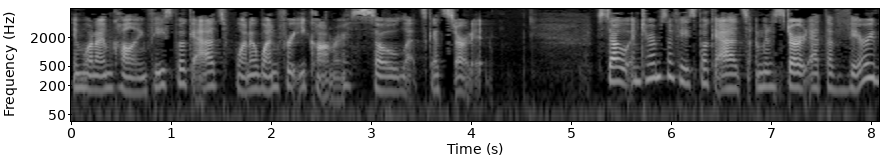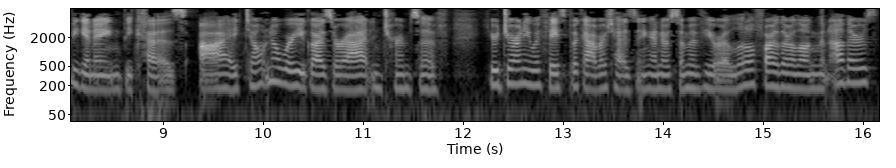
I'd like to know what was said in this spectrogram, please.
in what I'm calling Facebook Ads 101 for e-commerce. So let's get started. So, in terms of Facebook ads, I'm going to start at the very beginning because I don't know where you guys are at in terms of your journey with Facebook advertising. I know some of you are a little farther along than others,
